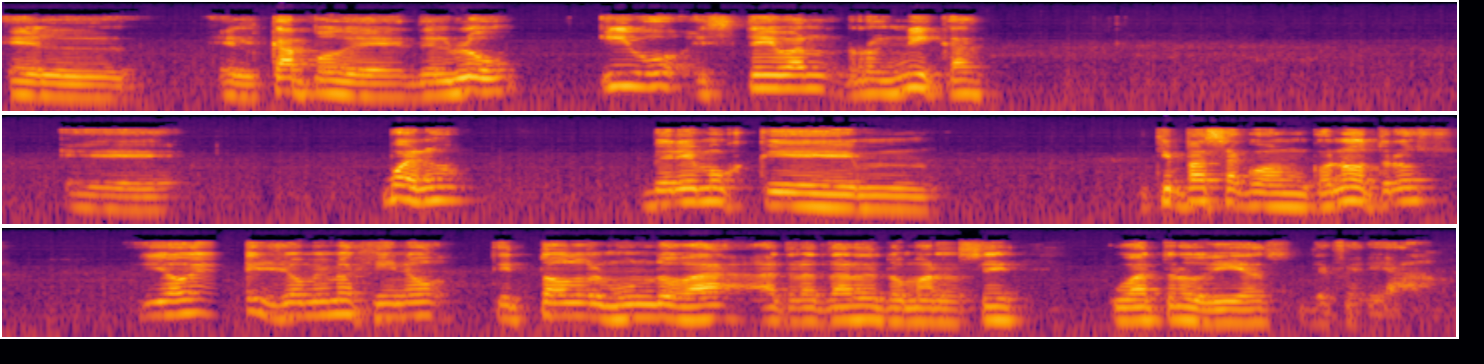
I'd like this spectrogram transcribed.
el, el capo de, del Blue, Ivo Esteban Roinica. Eh, bueno, veremos qué, mm, qué pasa con, con otros. Y hoy yo me imagino que todo el mundo va a tratar de tomarse cuatro días de feriado.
